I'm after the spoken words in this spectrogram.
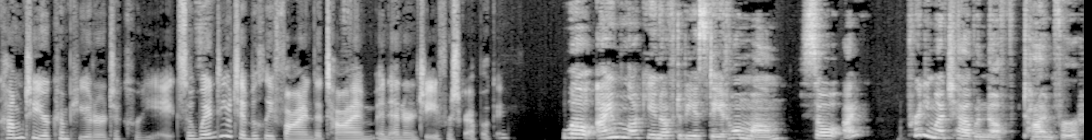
come to your computer to create. So when do you typically find the time and energy for scrapbooking? Well, I'm lucky enough to be a stay-at-home mom, so I pretty much have enough time for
